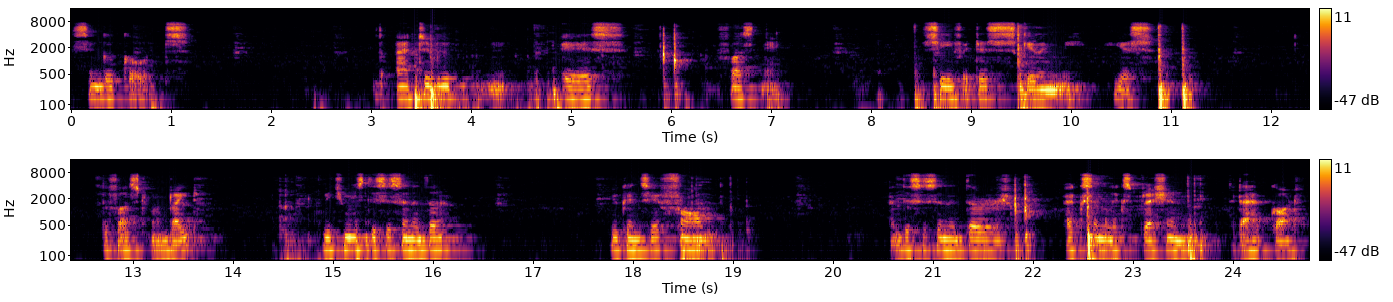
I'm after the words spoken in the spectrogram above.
single quotes. The attribute is first name. See if it is giving me. Yes. The first one right? Which means this is another you can say from and this is another XML expression that I have got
